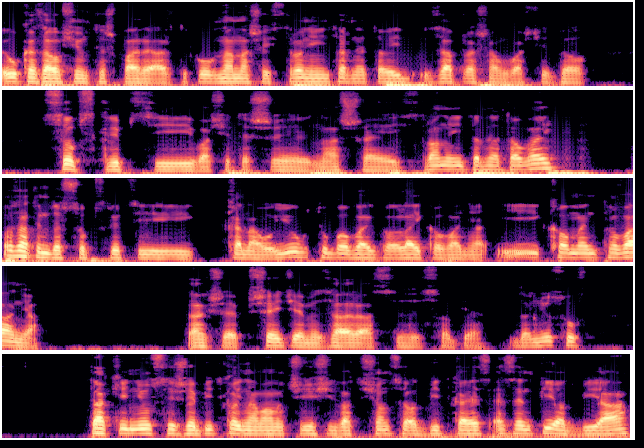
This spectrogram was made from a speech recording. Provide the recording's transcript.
Ukazało się też parę artykułów na naszej stronie internetowej. Zapraszam właśnie do subskrypcji właśnie też y, naszej strony internetowej. Poza tym do subskrypcji kanału YouTube'owego, lajkowania i komentowania. Także przejdziemy zaraz y, sobie do newsów. Takie newsy, że Bitcoina mamy 32 tysiące, odbitka jest S&P odbija,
